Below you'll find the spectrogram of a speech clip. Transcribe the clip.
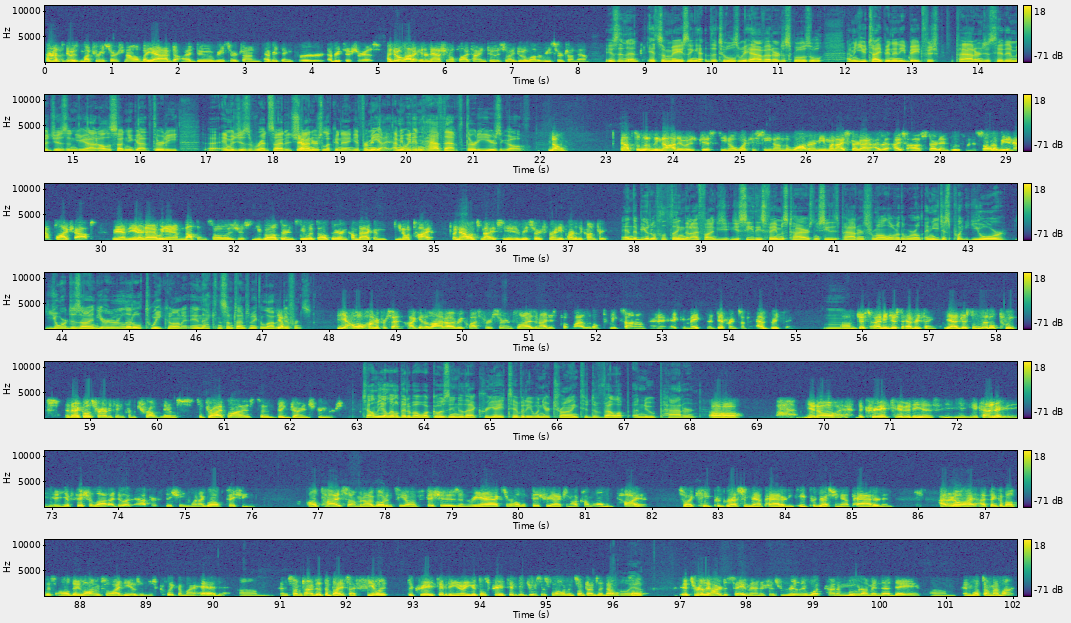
I don't have to do as much research now. But yeah, I've do, I do research on everything for every fish there is. I do a lot of international fly tying too, so I do a lot of research on them. Isn't it? It's amazing the tools we have at our disposal. I mean, you type in any bait fish pattern, just hit images, and you got all of a sudden you got thirty uh, images of red-sided shiners looking at you. For me, I, I mean, we didn't have that thirty years ago. No, absolutely not. It was just you know what you seen on the water. I mean, when I started, I I, I started in Duluth, Minnesota. We didn't have fly shops. We didn't have the internet. We didn't have nothing. So it was just you go out there and see what's out there and come back and you know tie it. But now it's nice. You research for any part of the country. And the beautiful thing that I find, you, you see these famous tyers and you see these patterns from all over the world, and you just put your your design, your little tweak on it, and that can sometimes make a lot of Yep. difference. Yeah, oh, 100%. I get a lot of requests for certain flies, and I just put my little tweaks on them, and it, it can make the difference of everything. Mm. Um, just, I mean, just everything. Yeah, just little tweaks. And that goes for everything from trout nymphs to dry flies to big giant streamers. Tell me a little bit about what goes into that creativity when you're trying to develop a new pattern. Oh, you know, the creativity is you, you kind of you, you fish a lot. I do it after fishing. When I go out fishing, I'll tie something and I'll go out and see how it fishes and reacts or how the fish reacts, and I'll come home and tie it. So I keep progressing that pattern and keep progressing that pattern. And I don't know, I, I think about this all day long. So ideas will just click in my head. Um, and sometimes at the bites, I feel it, the creativity. You know, you get those creativity juices flowing, and sometimes I don't. Oh, so yeah. it's really hard to say, man. It's just really what kind of mood I'm in that day um, and what's on my mind.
